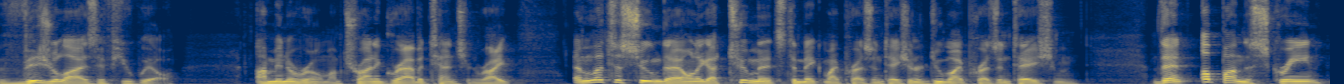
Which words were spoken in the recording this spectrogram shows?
visualize, if you will. I'm in a room, I'm trying to grab attention, right? And let's assume that I only got two minutes to make my presentation or do my presentation. Then up on the screen,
